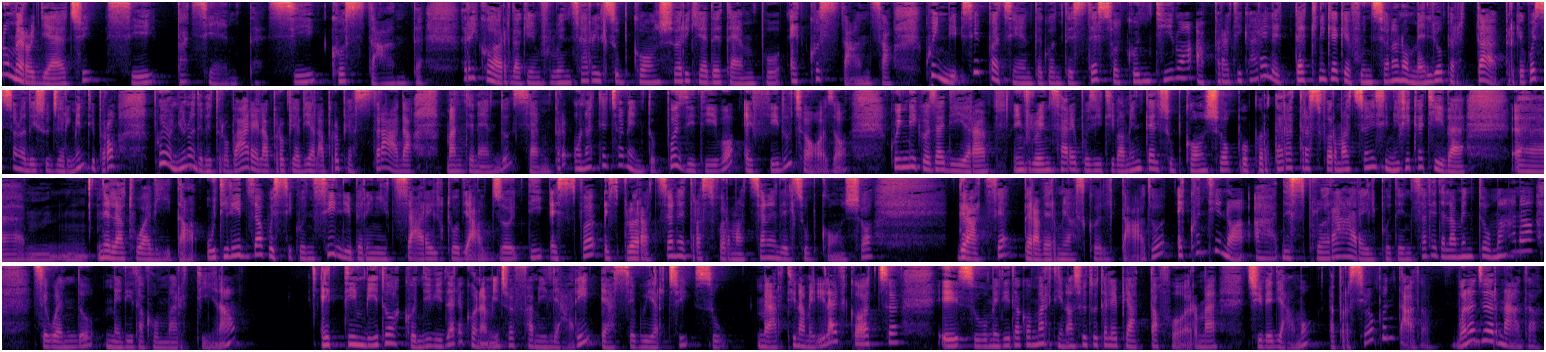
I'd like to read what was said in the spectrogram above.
Numero 10. Sii paziente, sii costante. Ricorda che influenzare il subconscio richiede tempo e costanza, quindi sii paziente con te stesso e continua a praticare le tecniche che funzionano meglio per te, perché questi sono dei suggerimenti, però poi ognuno deve trovare la propria via, la propria strada, mantenendo sempre un atteggiamento positivo e fiducioso. Quindi cosa dire? Influenzare positivamente il subconscio può portare a trasformazioni significative. Ehm, nella tua vita. Utilizza questi consigli per iniziare il tuo viaggio di es- esplorazione e trasformazione del subconscio. Grazie per avermi ascoltato e continua ad esplorare il potenziale della mente umana seguendo Medita con Martina e ti invito a condividere con amici e familiari e a seguirci su Martina Medi Life Coach e su Medita con Martina su tutte le piattaforme. Ci vediamo alla prossima puntata. Buona giornata!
